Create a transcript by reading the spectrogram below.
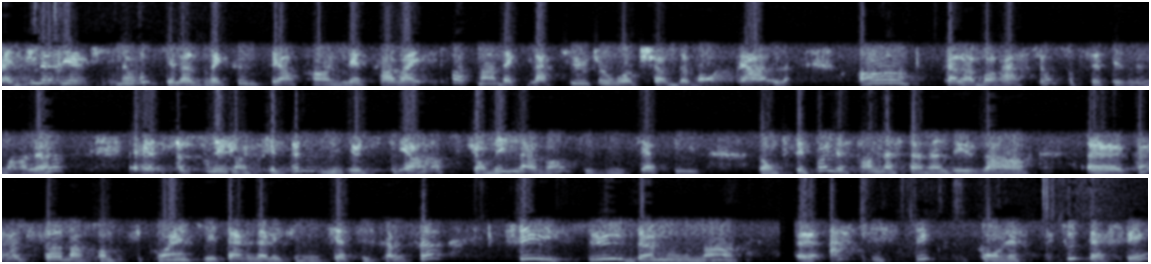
Mélanie Aquino, qui est la directrice du théâtre anglais, travaille étroitement avec Black Theatre Workshop de Montréal en collaboration sur cet événement-là. Euh, ce sont des gens du milieu du théâtre qui ont mis de l'avant ces initiatives. Donc, c'est pas le Centre national des arts euh, comme ça, dans son petit coin, qui est arrivé avec une initiative comme ça. C'est issu d'un mouvement euh, artistique qu'on respecte tout à fait.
